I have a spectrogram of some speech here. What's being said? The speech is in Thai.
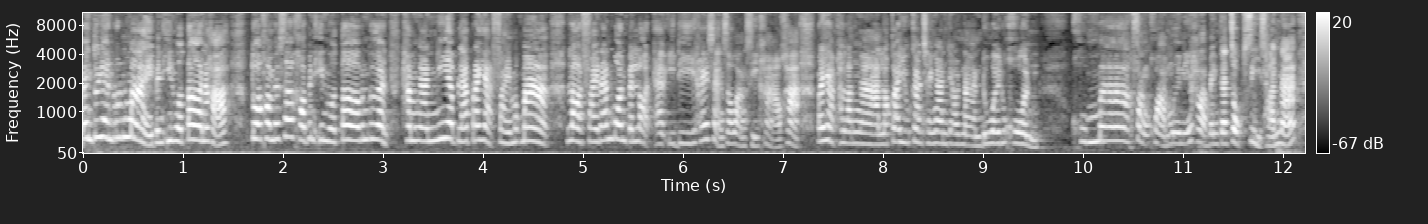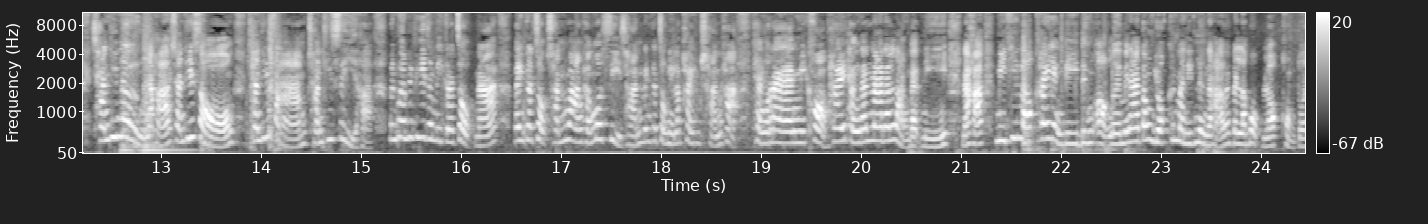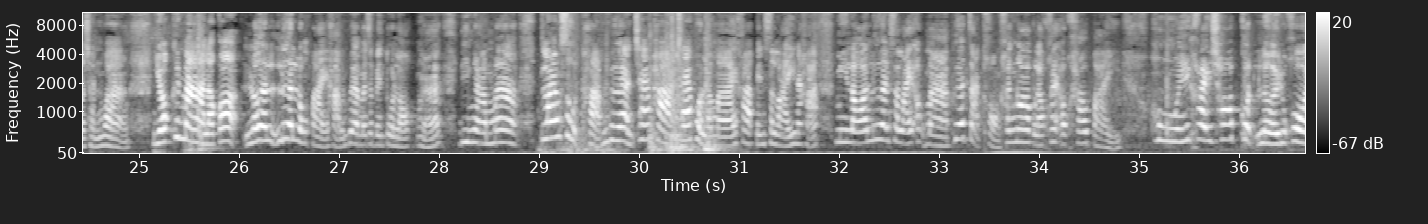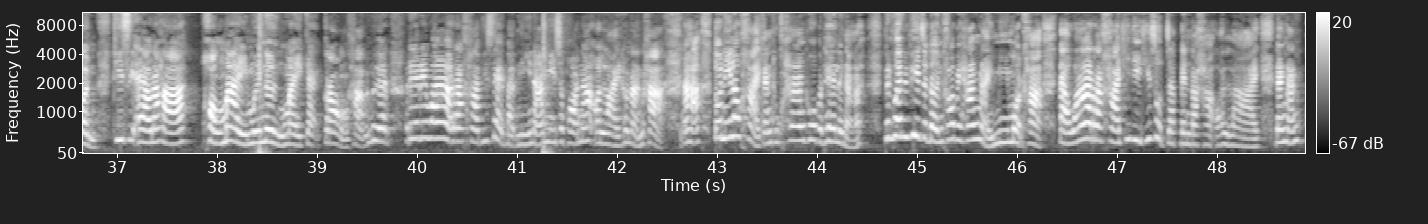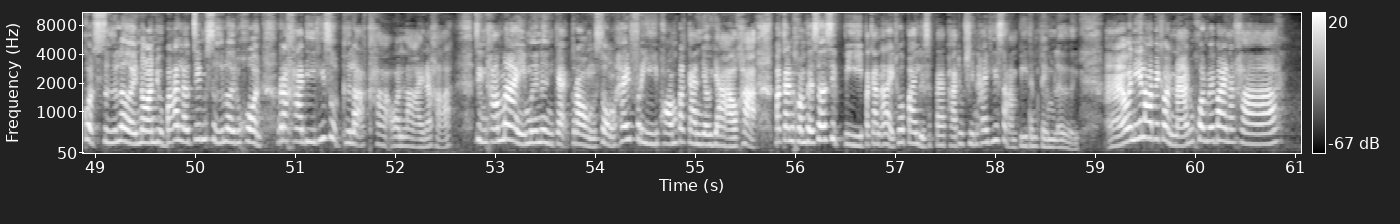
เป็นตู้เย็นรุ่นใหม่เป็นอินเวอร์เตอร์นะคะ ตัวคอมเพรสเซอร์เขาเป็นอินเวอร์เตอร์เพื่อนๆทำงานเงียบและประหยัดไฟมากๆ หลอดไฟด้านบนเป็นหลอด LED ให้แสงสว่างสีขาวค่ะ ประหยัดพลังงานแล้วก็อายุการใช้งานยาวนานด้วยทุกคน คุ้มมากฝั่งขวามือนี้ค่ะ เป็นกระจก 4 ชั้นนะ ชั้นที่1นะคะ ชั้นที่ 2 ชั้นที่ 3 ชั้นทีสี่4 ค่ะ เพื่อนๆพี่ๆจะมีกระจกนะ เป็นกระจกชั้นวางทั้งหมด 4 ชั้น เป็นกระจกนิรภัยทุกชั้นค่ะ แข็งแรง มีขอบให้ทั้งด้านหน้าด้านหลังแบบนี้นะคะ มีที่ล็อกให้อย่างดี ดึงออกเลยไม่ได้ต้องยกขึ้นมานิดนึงนะคะ มันเป็นระบบล็อกของตัวชั้นวาง ยกขึ้นมาแล้วก็เลื่อนเลื่อนลงไปค่ะเพื่อนๆมันจะเป็นตัวล็อกนะ ดีงามมากล่างสุดค่ะเพื่อนๆแช่ผักแช่ผลไม้ค่ะ เป็นสไลด์นะคะ มีล้อเลื่อนสไลด์ออกมา เพื่อจัดของข้างนอกแล้วค่อยเอาเข้าไปโอ้ยใครชอบกดเลยทุกคน TCL นะคะ ของใหม่มือหนึ่งใหม่แกะกล่องค่ะเพื่อนๆเรียกได้ว่าราคาพิเศษแบบนี้นะมีเฉพาะหน้าออนไลน์เท่านั้นค่ะนะคะตัวนี้เราขายกันทุกห้างทั่วประเทศเลยนะเพื่อนๆพี่ๆจะเดินเข้าไปห้างไหนมีหมดค่ะ แต่ว่าราคาที่ดีที่สุดจะเป็นราคาออนไลน์ ดังนั้นกดซื้อเลยนอนอยู่บ้านแล้วจิ้มซื้อเลยทุกคน ราคาดีที่สุดคือราคาออนไลน์นะคะ สินค้าใหม่มือหนึ่งแกะกล่องส่งให้ฟรีพร้อมประกันยาวๆค่ะประกันคอมเพรสเซอร์10ปีประกันอะไหล่ทั่วไปหรือสเปร์พาร์ททุกชิ้นให้ที่ 3 ปีเต็มๆเลยอ่าวันนี้ลาไปก่อนนะ ทุกคนบ๊ายบายนะคะ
